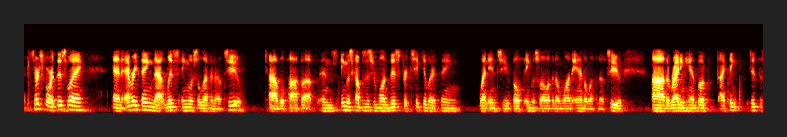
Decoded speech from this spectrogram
I can search for it this way, and everything that lists English 1102 uh, will pop up. And English Composition 1, this particular thing went into both English 1101 and 1102. Uh, the writing handbook, I think, did the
